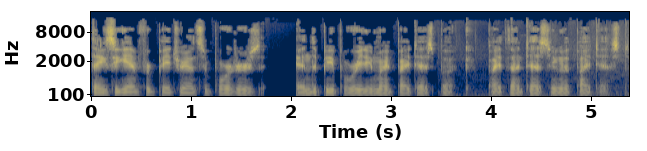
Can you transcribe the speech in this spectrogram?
Thanks again for Patreon supporters and the people reading my PyTest book, Python Testing with PyTest.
